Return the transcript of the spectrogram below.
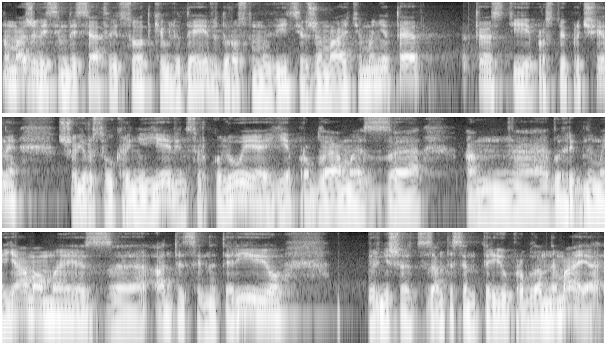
ну майже 80% людей в дорослому віці вже мають імунітет. З тієї простої причини, що вірус в Україні є, він циркулює, є проблеми з ем, е, вигрібними ямами, з антисанітарією. Вірніше, з антисанітарією проблем немає,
